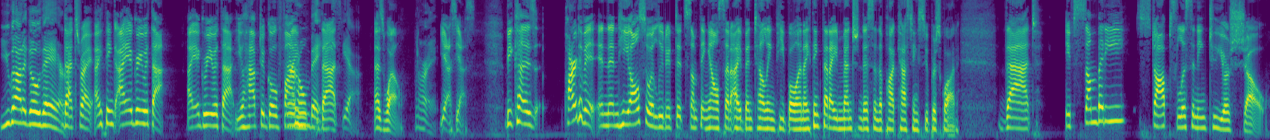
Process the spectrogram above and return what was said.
you got to go there. That's right. I think I agree with that. I agree with that. You have to go find home base, that yeah. as well. All right. Yes, yes. Because part of it, and then he also alluded to something else that I've been telling people, and I think that I mentioned this in the podcasting super squad, that if somebody stops listening to your show,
